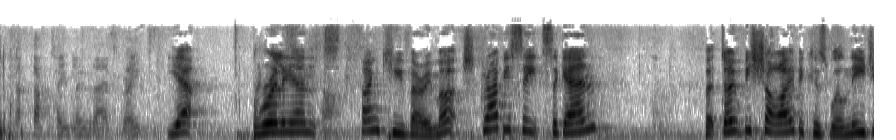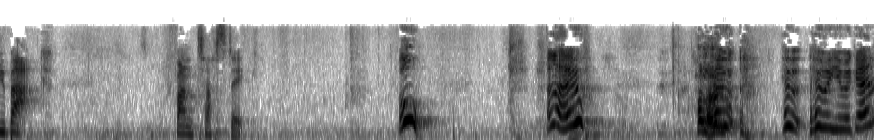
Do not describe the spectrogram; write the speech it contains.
That, that table over there is great. Yeah, brilliant. Thank you very much. Grab your seats again, but don't be shy because we'll need you back. Fantastic. Oh, hello. Hello, Who, who, who are you again?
